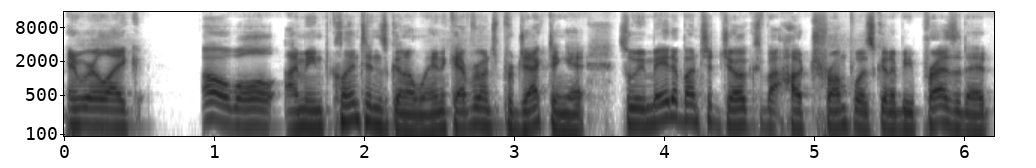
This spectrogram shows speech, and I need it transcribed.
And we're like, oh well, I mean Clinton's going to win. Everyone's projecting it, so we made a bunch of jokes about how Trump was going to be president,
